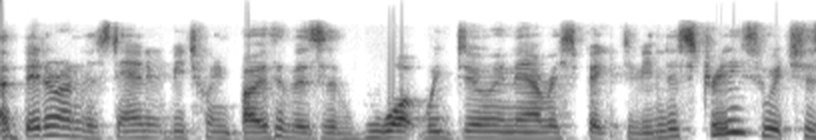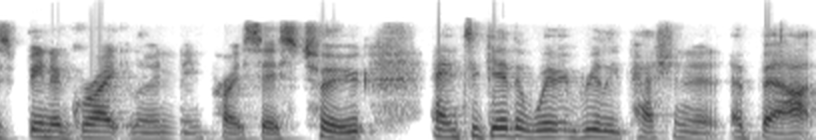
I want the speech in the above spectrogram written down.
a better understanding between both of us of what we do in our respective industries, which has been a great learning process too. And together we're really passionate about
